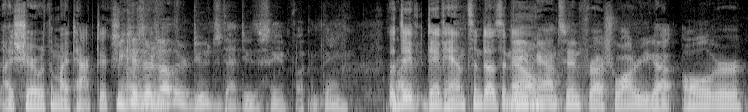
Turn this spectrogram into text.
I share with them my tactics. because I there's mean? other dudes that do the same fucking thing. Uh, Dave Dave Hansen does it now. Dave Hansen, freshwater. You got Oliver.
